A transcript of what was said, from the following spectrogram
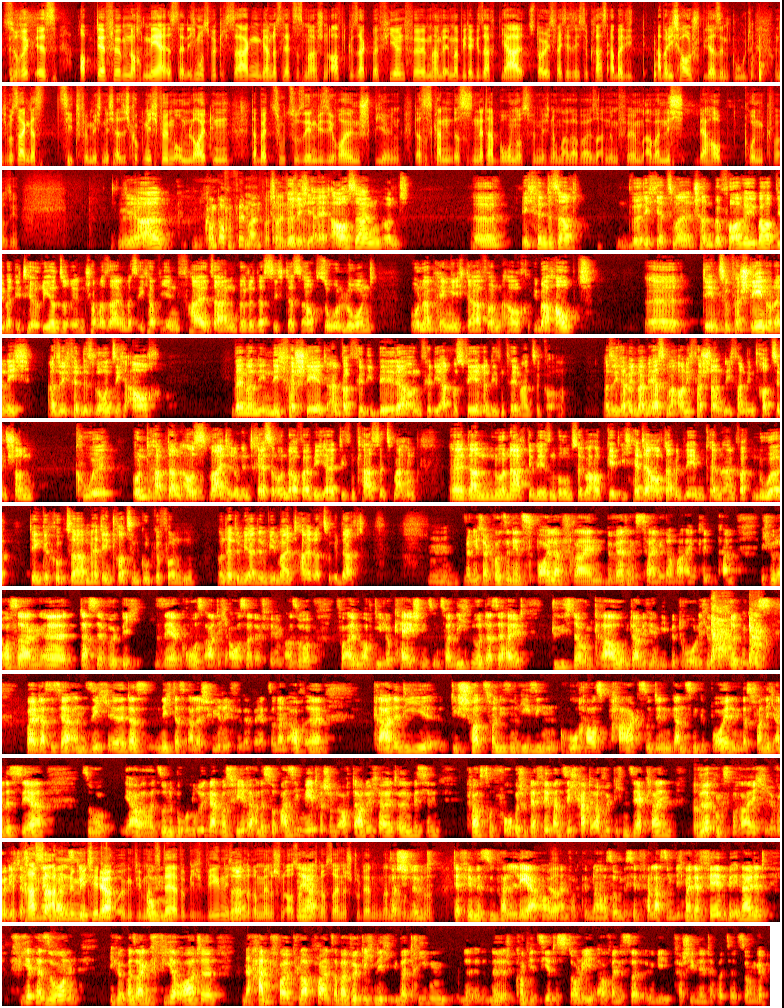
zurück, ist, ob der Film noch mehr ist. Denn ich muss wirklich sagen, wir haben das letztes Mal schon oft gesagt, bei vielen Filmen haben wir immer wieder gesagt, ja, Story ist vielleicht jetzt nicht so krass, aber die, aber die Schauspieler sind gut. Und ich muss sagen, das zieht für mich nicht. Also ich gucke nicht Filme, um Leuten dabei zuzusehen, wie sie Rollen spielen. Das ist, kann, das ist ein netter Bonus, finde ich normalerweise an einem Film, aber nicht der Hauptgrund quasi. Ja, Kommt auf den Film an. Wahrscheinlich. würde ich auch sagen. Und äh, ich finde es auch, würde ich jetzt mal schon, bevor wir überhaupt über die Theorie und so reden, schon mal sagen, dass ich auf jeden Fall sagen würde, dass sich das auch so lohnt, unabhängig davon auch überhaupt äh, den zu verstehen oder nicht. Also ich finde, es lohnt sich auch, wenn man ihn nicht versteht, einfach für die Bilder und für die Atmosphäre diesen Film anzugucken. Also ich habe ihn beim ersten Mal auch nicht verstanden, ich fand ihn trotzdem schon cool und habe dann aus weiterem Interesse und auch weil wir hier halt diesen Cast jetzt machen, äh, dann nur nachgelesen, worum es überhaupt geht. Ich hätte auch damit leben können, einfach nur den geguckt zu haben, hätte ihn trotzdem gut gefunden und hätte mir halt irgendwie meinen Teil dazu gedacht. Mhm. Wenn ich da kurz in den spoilerfreien Bewertungsteil mich nochmal einklicken kann. Ich würde auch sagen, äh, dass der wirklich sehr großartig aussah, der Film. Also vor allem auch die Locations. Und zwar nicht nur, dass er halt düster und grau und dadurch irgendwie bedrohlich und bedrückend ist, weil das ist ja an sich äh, das nicht das Allerschwierigste der Welt, sondern auch äh, gerade die, die Shots von diesen riesigen Hochhausparks und den ganzen Gebäuden, das fand ich alles sehr so, ja, hat so eine beunruhigende Atmosphäre, alles so asymmetrisch und auch dadurch halt äh, ein bisschen klaustrophobisch. Und der Film an sich hat auch wirklich einen sehr kleinen. Wirkungsbereich, würde ich das krasse weil es Anonymität geht- Ja. auch irgendwie. Man um- sieht da ja wirklich wenig Ja. andere Menschen, außer Ja. vielleicht noch seine Studenten an Das der stimmt. Uni. Ne? Der Film ist super leer auch Ja. einfach genau, so ein bisschen verlassen. Und ich meine, der Film beinhaltet vier Personen, ich würde mal sagen vier Orte, eine Handvoll Plotpoints, aber wirklich nicht übertrieben eine, eine komplizierte Story, auch wenn es da irgendwie verschiedene Interpretationen gibt.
